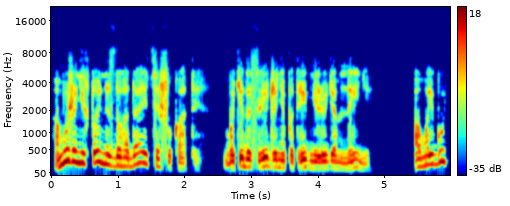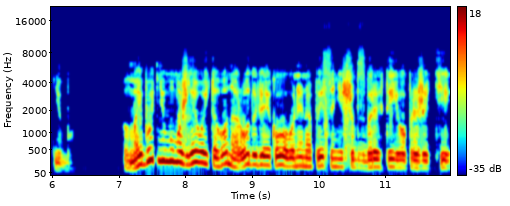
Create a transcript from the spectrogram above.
А може, ніхто й не здогадається шукати, бо ті дослідження потрібні людям нині, а в майбутньому. В майбутньому, можливо, й того народу, для якого вони написані, щоб зберегти його при житті,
